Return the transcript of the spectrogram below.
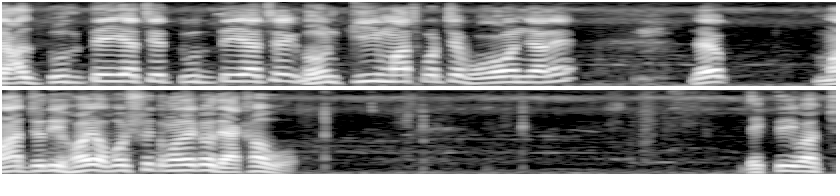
জাল তুলতেই আছে তুলতেই আছে। ধরুন কী মাছ পড়ছে ভগবান জানে। যাই হোক মাছ যদি হয় অবশ্যই তোমাদেরকেও দেখাবো। দেখতেই পাচ্ছ।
